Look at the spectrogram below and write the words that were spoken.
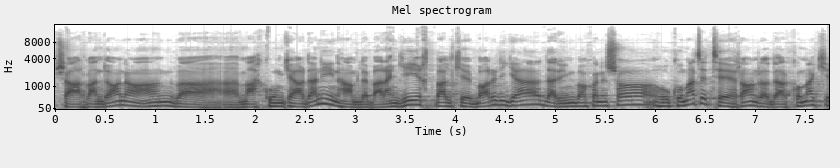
شهروندان آن و محکوم کردن این حمله برانگیخت بلکه بار دیگر در این واکنش ها حکومت تهران را در کمک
